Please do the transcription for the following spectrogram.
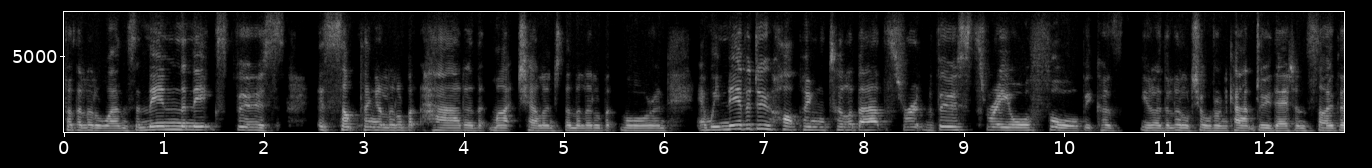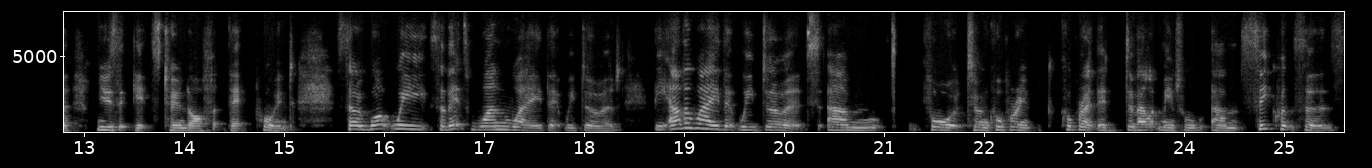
for the little ones. And then the next verse is something a little bit harder that might challenge them a little bit more. And and we never do hopping till about three, verse three or four because you know the little children can't do that, and so the music gets turned off at that point. So what we so that's one way that we do it. The other way that we do it um, for to incorporate incorporate the developmental um, sequences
